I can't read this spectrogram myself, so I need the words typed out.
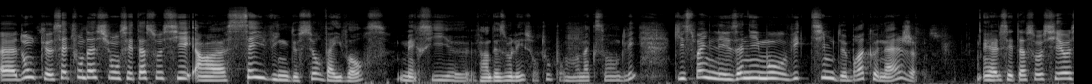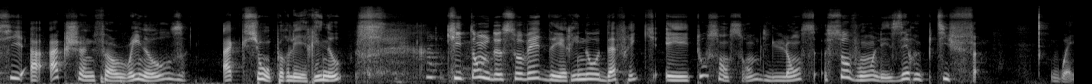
Euh, donc cette fondation s'est associée à Saving the Survivors, merci, euh, enfin désolé surtout pour mon accent anglais, qui soigne les animaux victimes de braconnage. Et elle s'est associée aussi à Action for Rhinos, Action pour les rhinos, qui tente de sauver des rhinos d'Afrique. Et tous ensemble, ils lancent Sauvons les éruptifs. Ouais,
